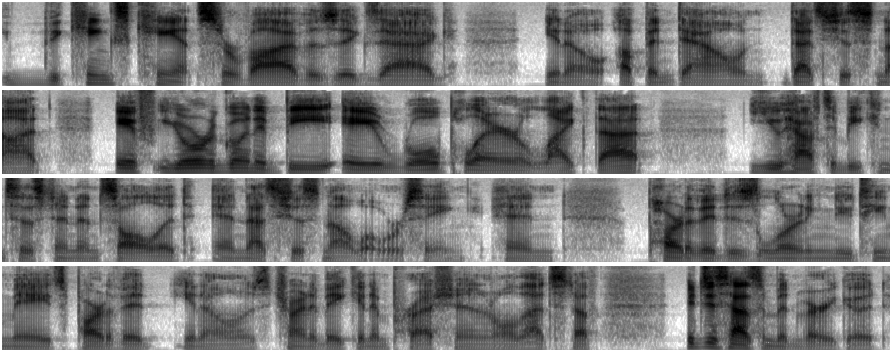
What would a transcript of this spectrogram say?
the Kings can't survive a zigzag, you know, up and down. That's just not. If you're going to be a role player like that, you have to be consistent and solid, and that's just not what we're seeing. And part of it is learning new teammates. Part of it, you know, is trying to make an impression and all that stuff. It just hasn't been very good,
